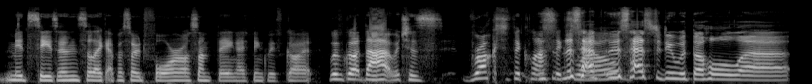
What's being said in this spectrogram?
mid-season, so like episode four or something. I think we've got we've got that, which has rocked the This, classic this, world. ha- this has to do with the whole uh,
